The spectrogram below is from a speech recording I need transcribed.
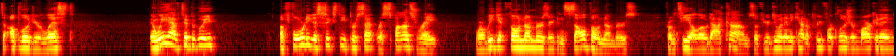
to upload your list, and we have typically a 40 to 60 percent response rate where we get phone numbers or even cell phone numbers from TLO.com. So if you're doing any kind of pre foreclosure marketing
